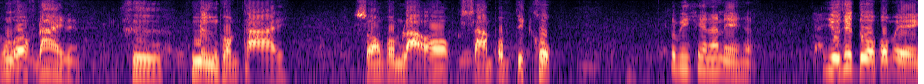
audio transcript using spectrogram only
ผมออกได้เนี่ยคือหนึ่งผมตายสองผมลาออกสามผมติดคุก ก็มีแค่นั้นเองครับอยู่ที่ตัวผมเอง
